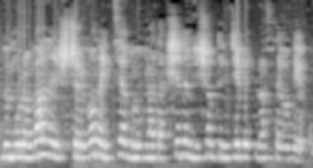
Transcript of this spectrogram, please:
wymurowany z czerwonej cegły w latach 70. XIX wieku,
